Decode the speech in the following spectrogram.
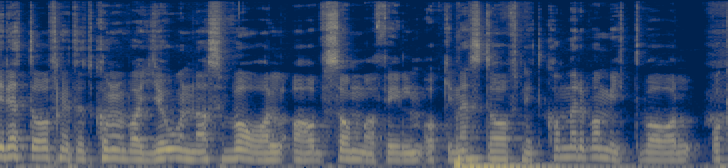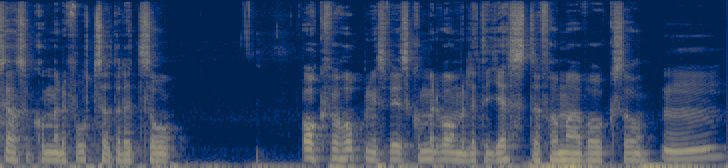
I detta avsnittet kommer det vara Jonas val av sommarfilm. Och i nästa avsnitt kommer det vara mitt val. Och sen så kommer det fortsätta lite så. Och förhoppningsvis kommer det vara med lite gäster framöver också. Mm.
